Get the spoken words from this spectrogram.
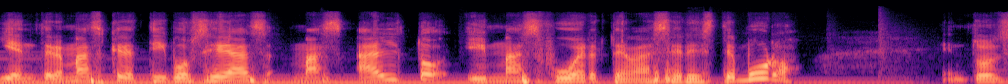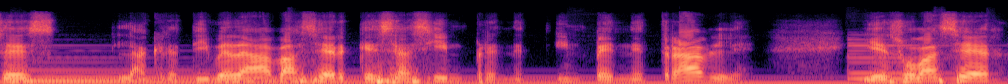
y entre más creativo seas, más alto y más fuerte va a ser este muro. Entonces, la creatividad va a hacer que seas impenetrable y eso va a hacer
